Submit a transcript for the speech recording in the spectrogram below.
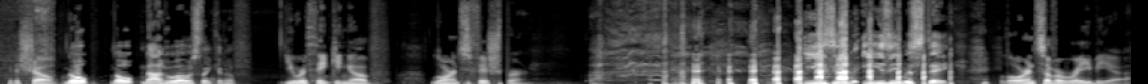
Hit a show. Nope, nope, not who I was thinking of. You were thinking of Laurence Fishburne. Easy, easy mistake. Lawrence of Arabia.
